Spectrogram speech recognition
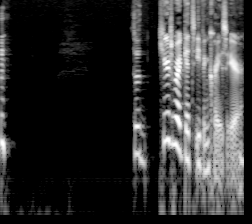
Elaine. so here's where it gets even crazier.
